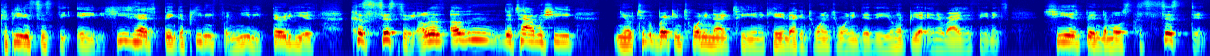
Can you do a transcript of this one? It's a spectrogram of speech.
competing since the 80s. She has been competing for nearly 30 years consistently. Other, other than the time when she, you know, took a break in 2019 and came back in 2020 and did the Olympia and the Rising Phoenix, she has been the most consistent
